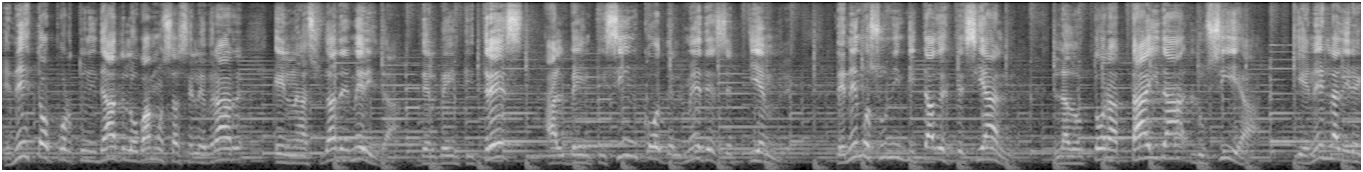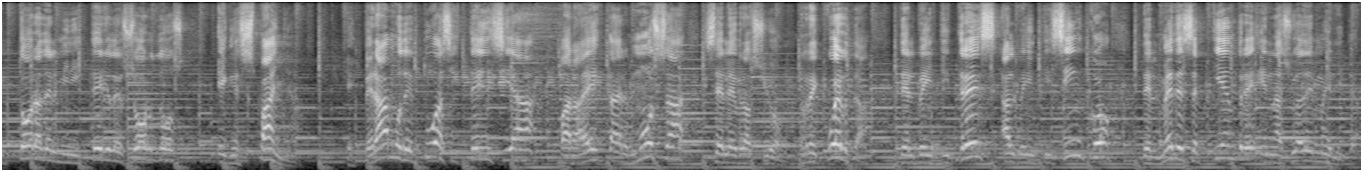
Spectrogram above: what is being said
En esta oportunidad lo vamos a celebrar en la ciudad de Mérida del 23 al 25 del mes de septiembre. Tenemos un invitado especial, la doctora Taida Lucía, quien es la directora del Ministerio de Sordos en España. Esperamos de tu asistencia para esta hermosa celebración. Recuerda, del 23 al 25 del mes de septiembre en la ciudad de Mérida.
